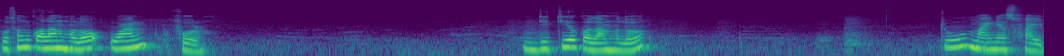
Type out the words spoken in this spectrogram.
প্রথম কলাম হলো ওয়ান, ফোর। দ্বিতীয় কলাম হলো টু মাইনাস ফাইভ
